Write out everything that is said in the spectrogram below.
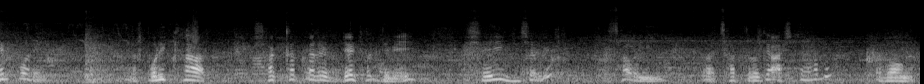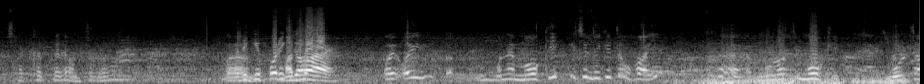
এরপরে পরীক্ষা সাক্ষাৎকারের ডেট দেবে সেই হিসাবে ওই ছাত্রকে আসতে হবে এবং সাক্ষাৎকারে অংশগ্রহণ পরীক্ষা হয়? ওই ওই মানে মৌখিক কিছু লিখিত হয়। হ্যাঁ, মূল হচ্ছে মৌখিক মূলটা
